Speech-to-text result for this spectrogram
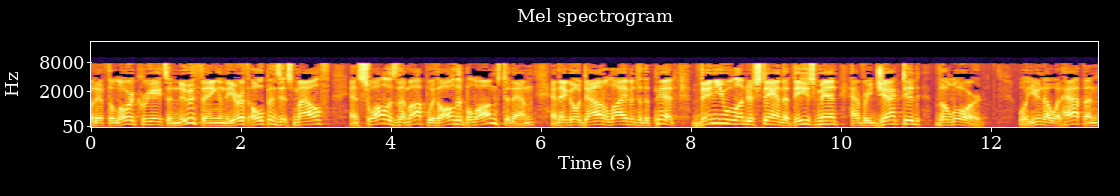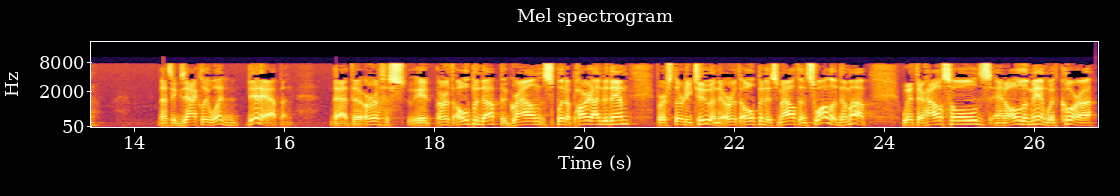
But if the Lord creates a new thing and the earth opens its mouth and swallows them up with all that belongs to them, and they go down alive into the pit, then you will understand that these men have rejected the Lord. Well, you know what happened. That's exactly what did happen that the earth, it, earth opened up, the ground split apart under them. Verse 32, and the earth opened its mouth and swallowed them up with their households and all the men with Korah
